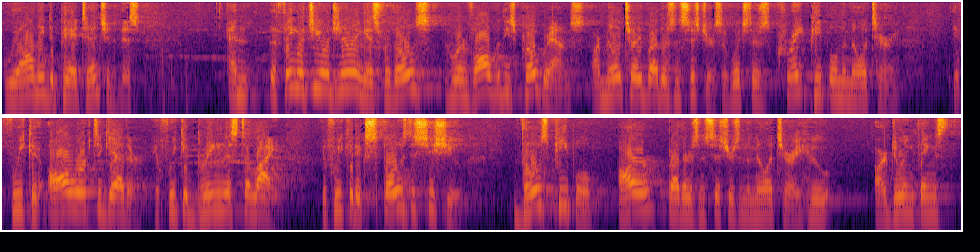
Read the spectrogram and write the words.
we all need to pay attention to this. And the thing with geoengineering is for those who are involved with these programs, our military brothers and sisters, of which there's great people in the military, if we could all work together, if we could bring this to light, if we could expose this issue, those people our brothers and sisters in the military who are doing things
